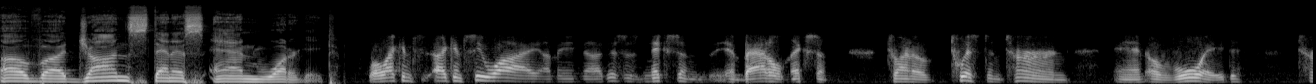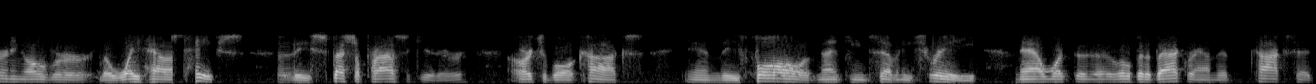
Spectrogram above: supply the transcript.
of uh, John Stennis and Watergate. Well, I can I can see why. I mean, uh, this is Nixon, embattled Nixon, trying to twist and turn and avoid turning over the White House tapes the special prosecutor, Archibald Cox, in the fall of 1973. Now, what the, a little bit of background that Cox had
